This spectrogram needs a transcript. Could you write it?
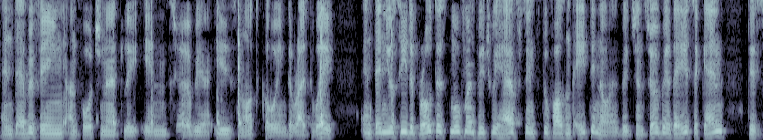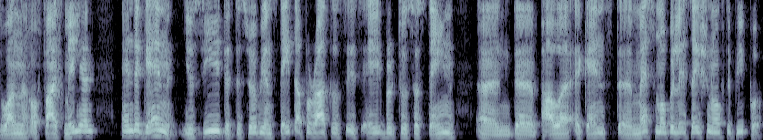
and everything unfortunately in Serbia is not going the right way. And then you see the protest movement which we have since 2018 now, in which in Serbia there is again this one of 5 million. And again, you see that the Serbian state apparatus is able to sustain uh, the power against uh, mass mobilization of the people.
